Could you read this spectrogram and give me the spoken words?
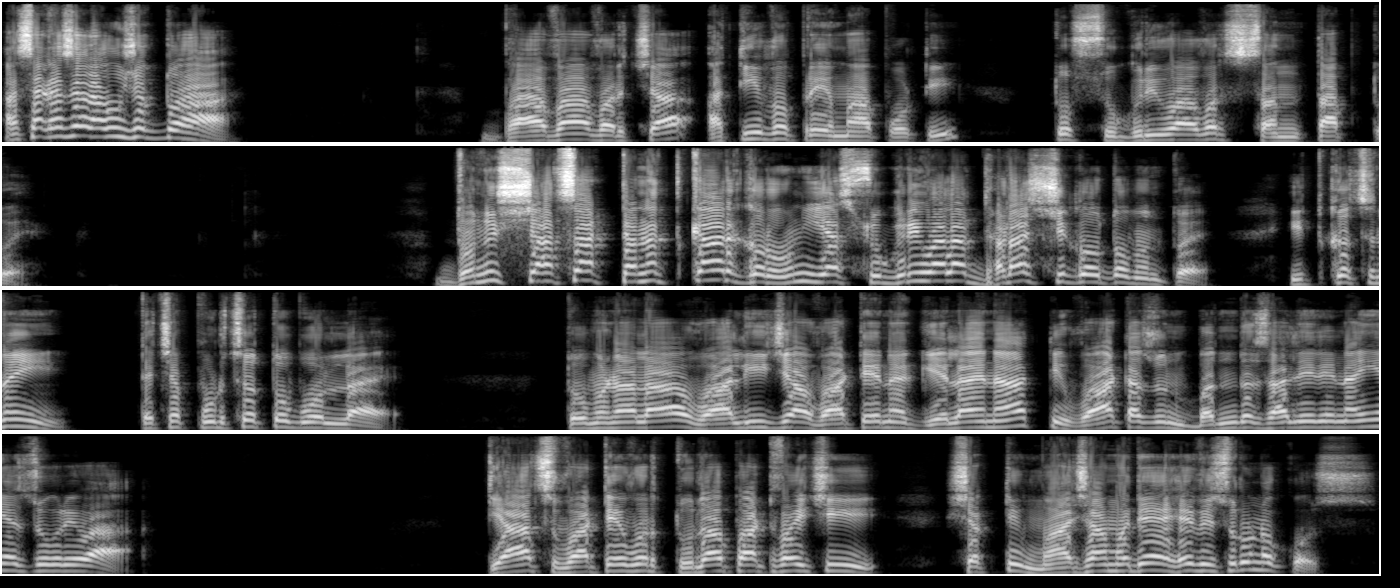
असा कसा राहू शकतो हा? भावावरच्या अतीव प्रेमापोटी तो सुग्रीवावर संतापतोय. धनुष्याचा टनत्कार करून या सुग्रीवाला धडा शिकवतो म्हणतोय. इतकंच नाही त्याच्या पुढचं तो बोललाय. तो म्हणाला वाली ज्या वाटेनं गेलाय ना ती वाट अजून बंद झालेली नाहीये सुग्रीवा. त्याच वाटेवर तुला पाठवायची शक्ती माझ्यामध्ये आहे हे विसरू नकोस.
